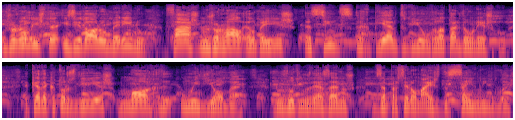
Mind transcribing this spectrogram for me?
O jornalista Isidoro Merino faz no jornal El País a síntese arrepiante de um relatório da Unesco. A cada 14 dias morre um idioma. Nos últimos 10 anos desapareceram mais de 100 línguas.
